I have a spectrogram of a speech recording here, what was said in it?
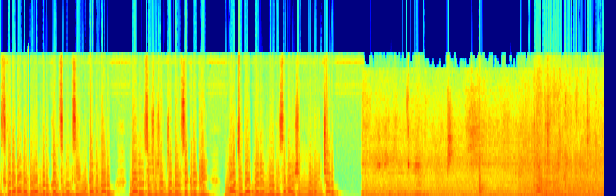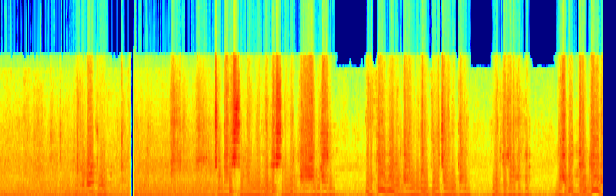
ఇసుక రవాణాలో అందరూ కలిసిమెలిసి ఉంటామన్నారు. Lorry association general secretary Majeed ఆధ్వర్యంలో ఈ సమావేశం నిర్వహించారు. వస్తున్నాయి వస్తున్నాయి ఇవన్నీ ఏమీ లేదు. అది కావాలని ఎవరో ఒకరు చేయబట్టి ఇదంతా జరిగింది. మేమందరం లారీ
